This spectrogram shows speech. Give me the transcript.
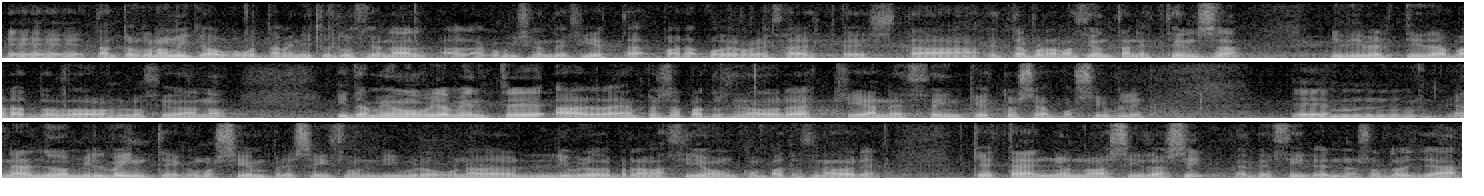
eh, tanto económica como también institucional, a la Comisión de Fiestas para poder organizar esta, programación tan extensa y divertida para todos los ciudadanos y también obviamente a las empresas patrocinadoras que han hecho que esto sea posible. Em, en el año 2020, como siempre, se hizo un libro, un libro de programación con patrocinadores, que este año no ha sido así, es decir, nosotros ya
